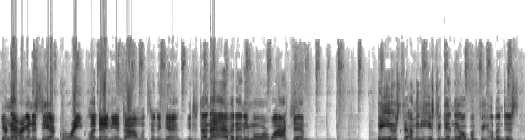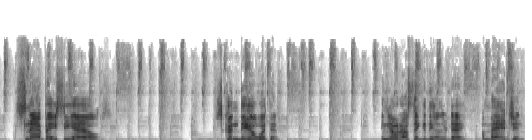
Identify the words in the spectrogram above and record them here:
You're never going to see a great LaDainian Tomlinson again. He just doesn't have it anymore. Watch him. He used to, I mean, he used to get in the open field and just snap ACLs. Just couldn't deal with him. And you know what I was thinking the other day? Imagine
